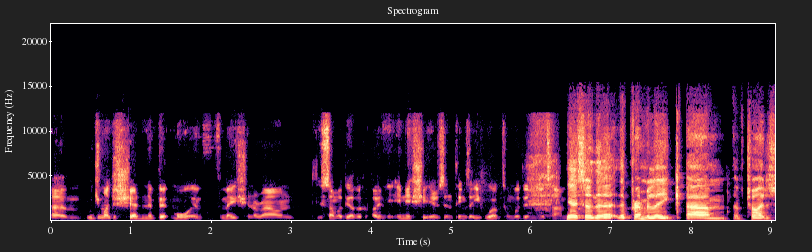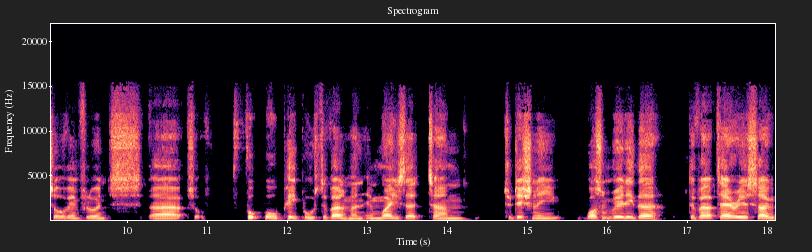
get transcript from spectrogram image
Um, would you mind just shedding a bit more information around some of the other initiatives and things that you've worked on within the time? Yeah, so the the Premier League um, have tried to sort of influence uh, sort of football people's development in ways that um, traditionally wasn't really the developed areas. So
